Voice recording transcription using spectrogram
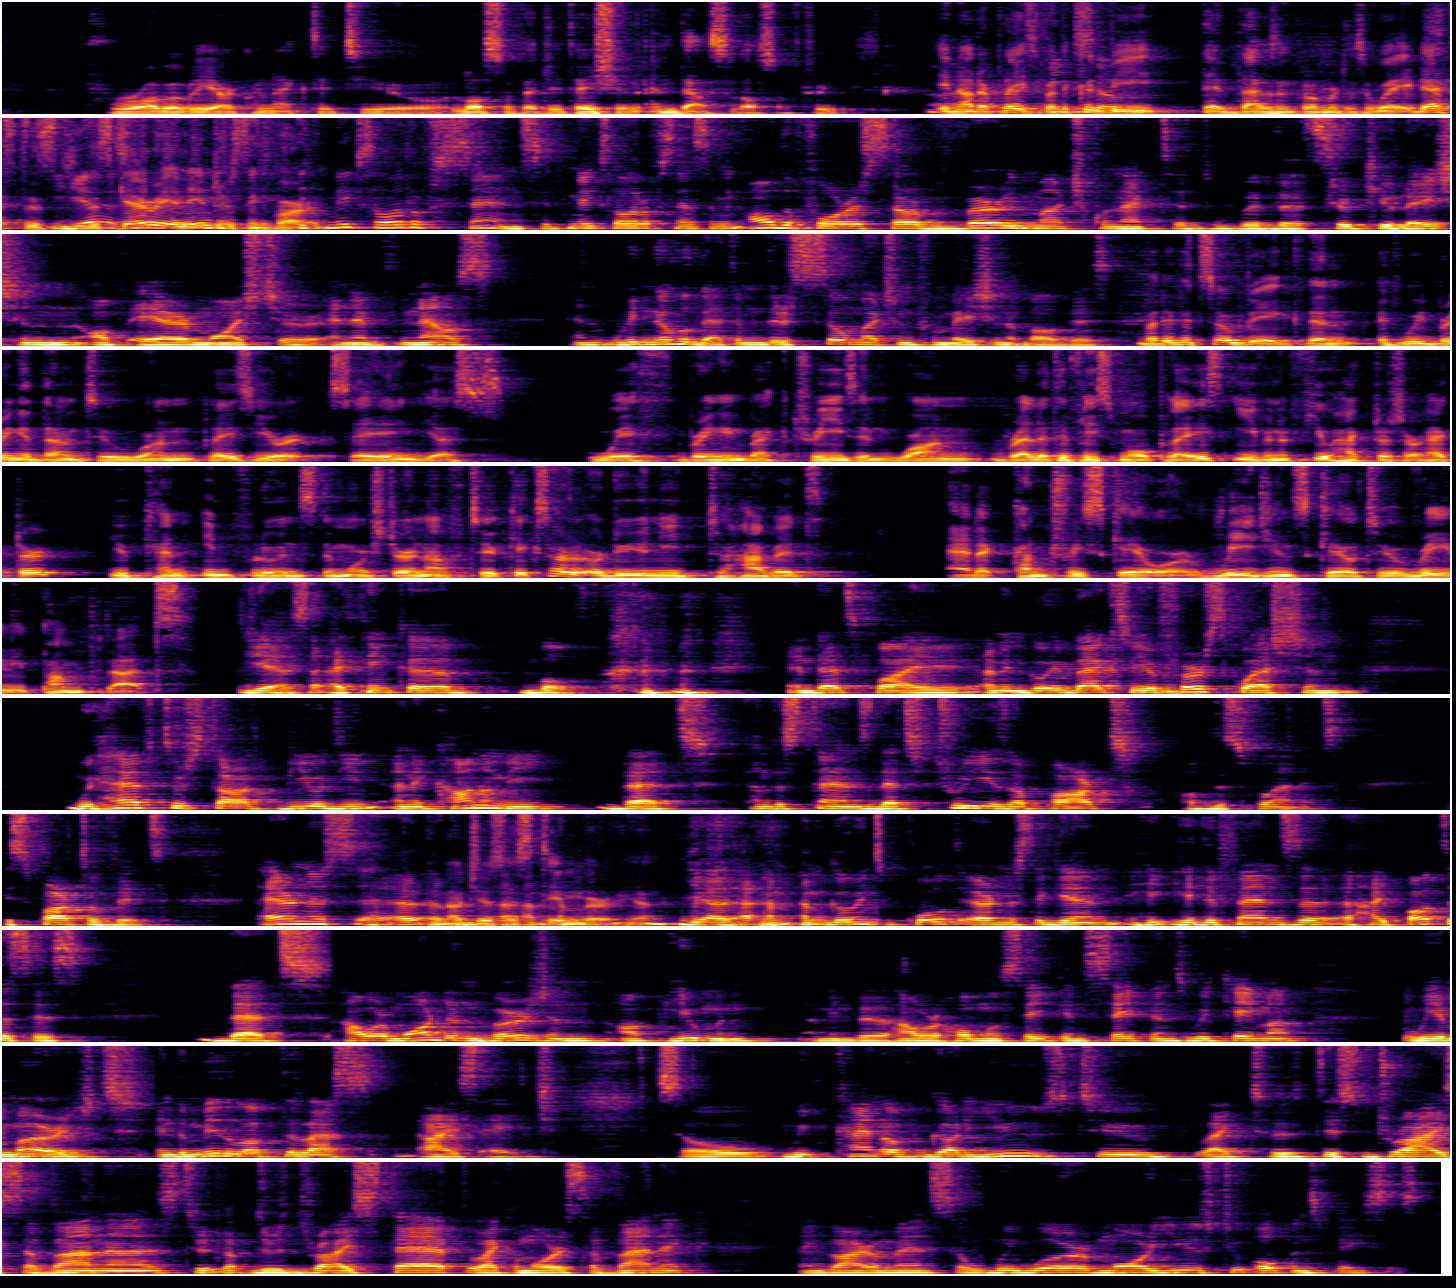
probably are connected to loss of vegetation and thus loss of trees in uh, other places, but it could so. be 10,000 kilometers away. That's the, yes, the scary and interesting it, part. It makes a lot of sense. It makes a lot of sense. I mean, all the forests are very much connected with the circulation of air, moisture, and everything else. And we know that. I mean, there's so much information about this. But if it's so big, then if we bring it down to one place, you're saying, yes, with bringing back trees in one relatively small place, even a few hectares or hectare, you can influence the moisture enough to kickstart it, or do you need to have it at a country scale or a region scale to really pump that? Yes, I think uh, both. and that's why, I mean, going back to your first question, we have to start building an economy that understands that trees are part of this planet. It's part of it. Ernest, uh, not just as I'm, timber. I'm, yeah, yeah. I'm, I'm, going to quote Ernest again. He, he defends a, a hypothesis that our modern version of human, I mean, the, our Homo sapiens sapiens, we came up, we emerged in the middle of the last ice age. So we kind of got used to like to this dry savannas, to uh, the dry steppe, like a more savannic environment. So we were more used to open spaces.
